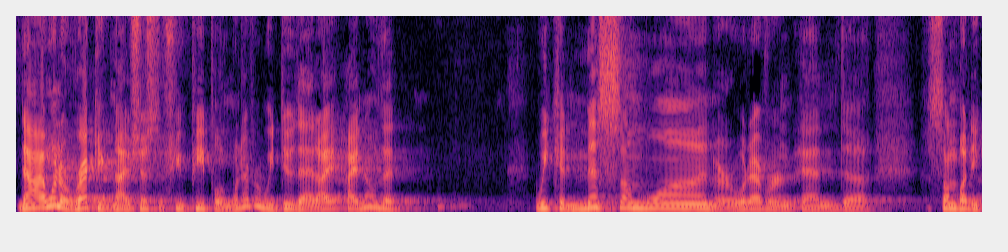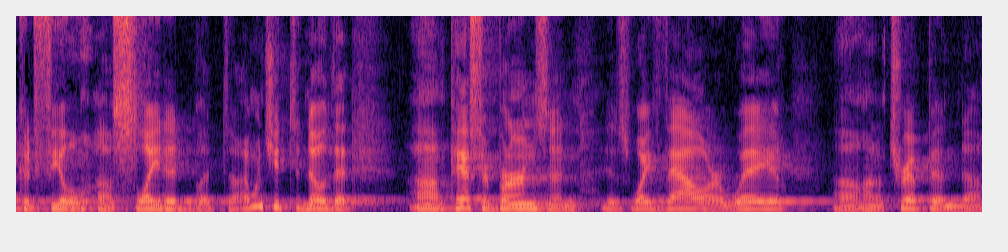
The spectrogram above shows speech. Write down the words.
Now, I want to recognize just a few people, and whenever we do that, I, I know that we can miss someone or whatever, and, uh, somebody could feel uh, slighted, but uh, I want you to know that um, Pastor Burns and his wife Val are away uh, on a trip, and uh,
